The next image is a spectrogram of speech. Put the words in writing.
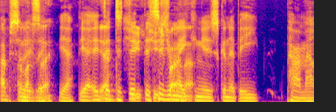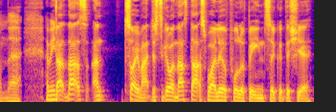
Absolutely, yeah, yeah. yeah the, the, the decision making is going to be paramount there. I mean, that, that's and sorry, Matt, just to go on, that's that's why Liverpool have been so good this year.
